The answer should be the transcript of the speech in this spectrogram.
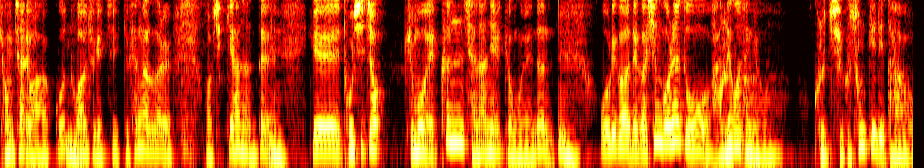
경찰이 와갖고 음. 도와주겠지. 이렇게 생각을 어, 쉽게 하는데 네. 이게 도시적 규모의 큰 재난일 경우에는 네. 우리가 내가 신고를 해도 안 그렇다. 되거든요. 그렇지. 그 손길이 다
